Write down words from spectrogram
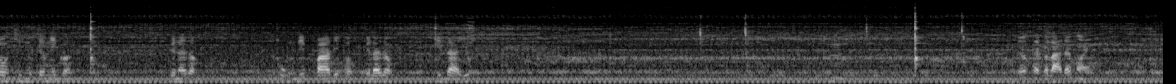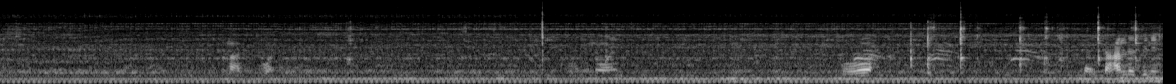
ลองชิมเจ้านี้ก่อน เป็นอะไรดอกถุงดิบปลาดิบบอกเป็นอะไรดอกกินได้ยุเดี๋ยวใส่ปลาร้าได้หน่อยาร้าส่วนน้อยโอ้ใส่จานเลยที่นี้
